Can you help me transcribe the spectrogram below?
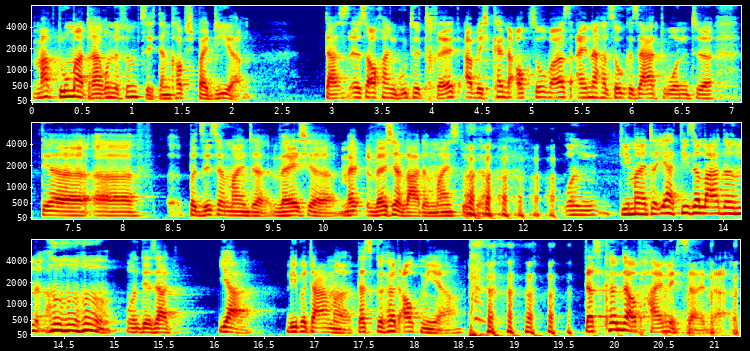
mach du mal 350, dann kauf ich bei dir. Das ist auch ein guter Trick, aber ich kenne auch sowas. Einer hat so gesagt und äh, der äh, Besitzer meinte, welche, welcher Laden meinst du denn? und die meinte, ja, dieser Laden. und der sagt, ja, liebe Dame, das gehört auch mir. das könnte auch peinlich sein. Da.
